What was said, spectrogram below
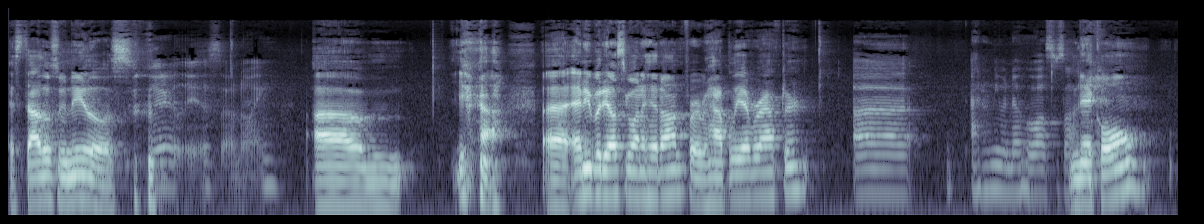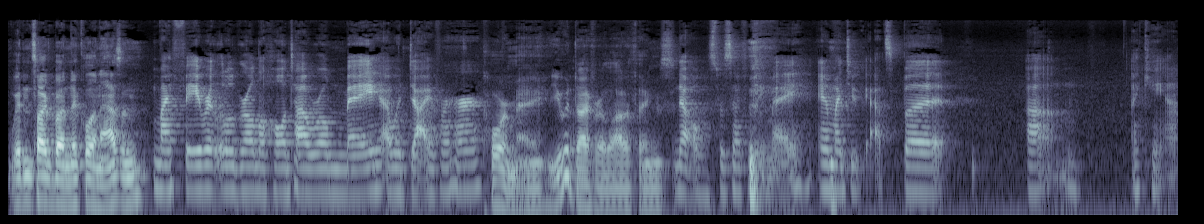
Estados Unidos. Literally, it's so annoying. Um, yeah. Uh, anybody else you want to hit on for happily ever after? Uh, I don't even know who else was on. Nicole. We didn't talk about Nicole and Azan. My favorite little girl in the whole entire world, May. I would die for her. Poor May. You would die for a lot of things. No, specifically May and my two cats, but um, I can't.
